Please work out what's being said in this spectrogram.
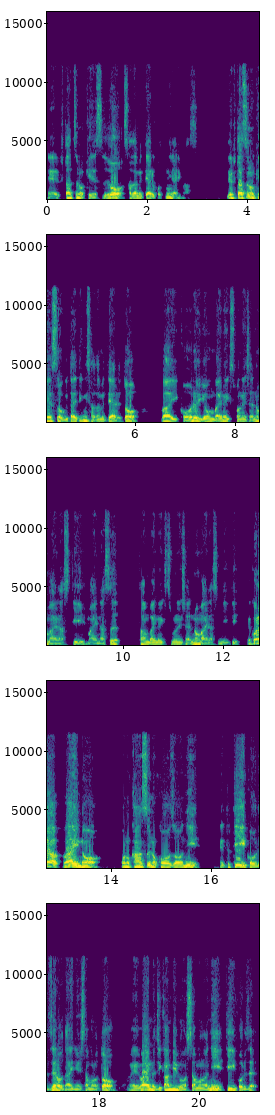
えー、2つの係数を定めてやることになります。で、2つの係数を具体的に定めてやると、y イコール4倍のエクスポネンシャルのマイナス t マイナス3倍のエクスポネンシャルのマイナス 2t。これは y のこの関数の構造に、えっと、t イコール0を代入したものと、えー、y の時間微分をしたものに t イコール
